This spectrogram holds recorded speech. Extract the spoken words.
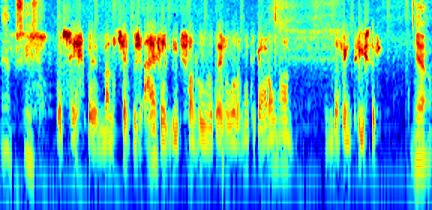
Ja, precies. Dat zegt, maar dat zegt dus eigenlijk iets van hoe we tegenwoordig met elkaar omgaan. dat vind ik triester. Ja.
